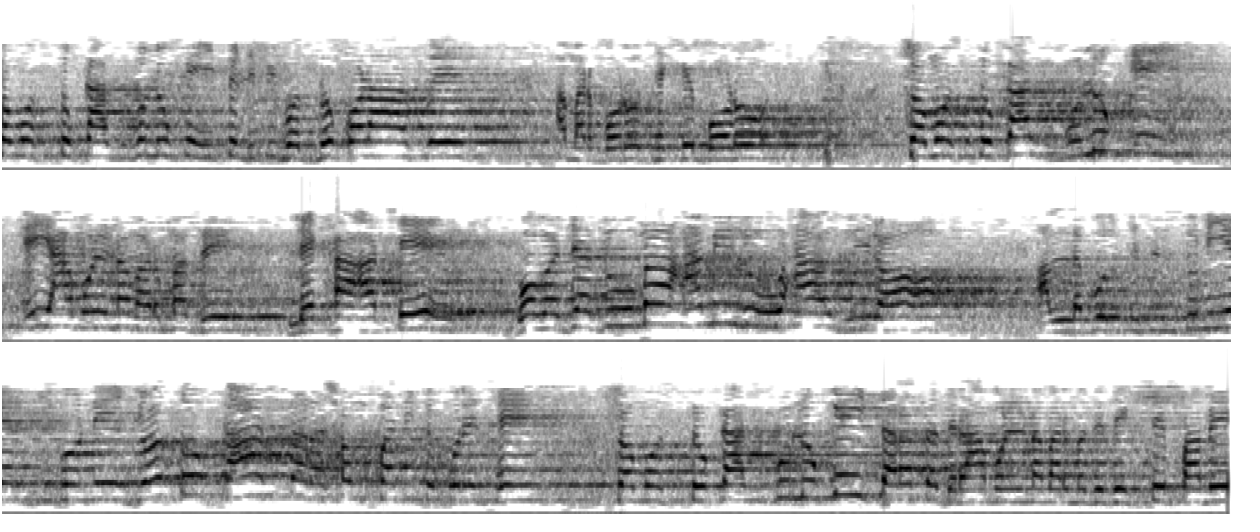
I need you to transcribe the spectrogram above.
সমস্ত কাজগুলোকেই তো লিপিবদ্ধ করা আছে। আমার বড় থেকে বড় সমস্ত কাজগুলোকেই এই আমল নামার মাঝে লেখা আছে আমিলু হাজিরা। আল্লাহ বলতেছেন, দুনিয়ার জীবনে যত কাজ তারা সম্পাদিত করেছে, সমস্ত কাজগুলোকেই তারা তাদের আমল নামার মধ্যে দেখতে পাবে।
